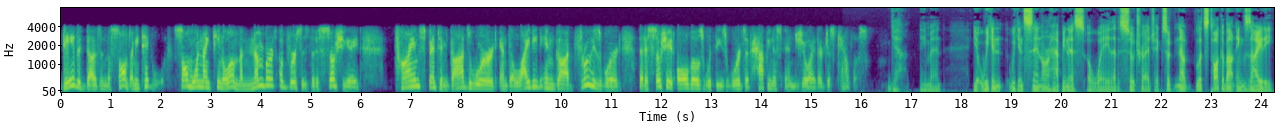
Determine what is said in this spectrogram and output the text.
David does in the Psalms. I mean, take Psalm 119 alone, the numbers of verses that associate time spent in God's Word and delighting in God through His Word that associate all those with these words of happiness and joy. They're just countless. Yeah, amen. Yeah, we can we can sin our happiness away. That is so tragic. So now let's talk about anxiety.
